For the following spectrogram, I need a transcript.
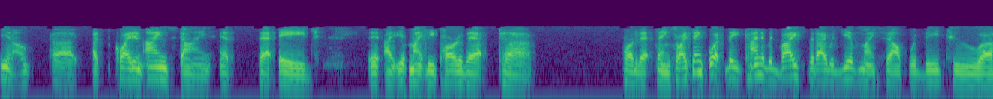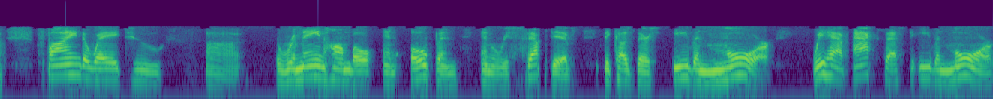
you know, uh, a, quite an Einstein at that age. It, I, it might be part of that uh, part of that thing. So I think what the kind of advice that I would give myself would be to uh, find a way to uh, remain humble and open and receptive because there's even more. We have access to even more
